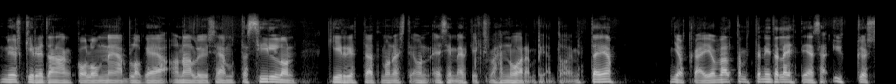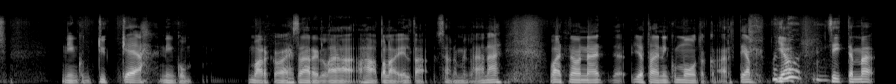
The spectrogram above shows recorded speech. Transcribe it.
myös kirjoitetaan kolumneja, blogeja, analyysejä, mutta silloin kirjoittajat monesti on esimerkiksi vähän nuorempia toimittajia, jotka ei ole välttämättä niitä lehtiensä ykkös niin kuin tykkejä, niin kuin Marko Hesarilla ja Haapala Ilta-Sanomilla ja näin, vaan ne on näitä, jotain niin kuin muotokaartia. Mut ja mu- sitten mä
